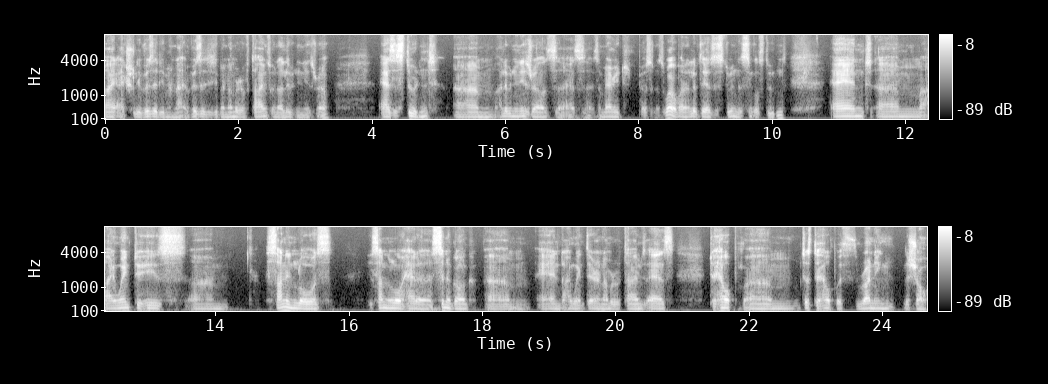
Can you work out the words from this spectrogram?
I actually visited him, and I visited him a number of times when I lived in Israel as a student. Um, I lived in Israel as, as, as, a married person as well, but I lived there as a student, a single student. And um, I went to his um, son-in-law's. His son-in-law had a synagogue, um, and I went there a number of times as to help, um, just to help with running the show.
